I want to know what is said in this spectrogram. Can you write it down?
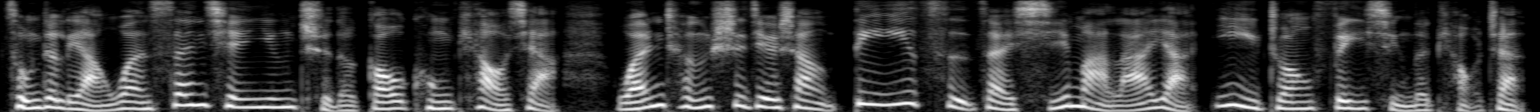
从这两万三千英尺的高空跳下，完成世界上第一次在喜马拉雅翼装飞行的挑战。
